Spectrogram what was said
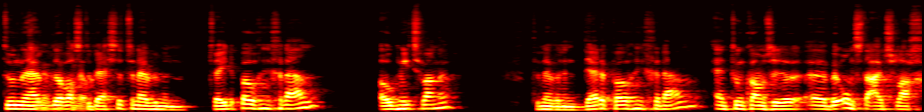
Toen, zeggen dat was de beste. Toen hebben we een tweede poging gedaan. Ook niet zwanger. Toen hebben we een derde poging gedaan. En toen kwam ze bij ons de uitslag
